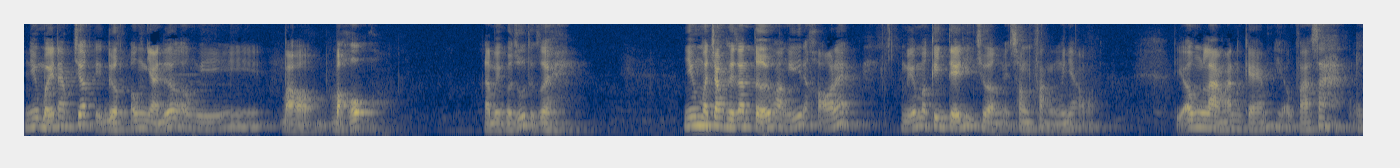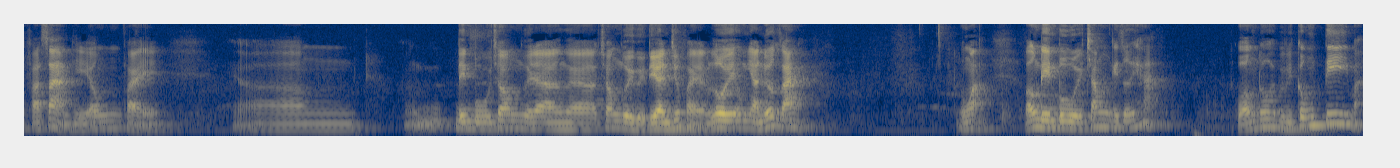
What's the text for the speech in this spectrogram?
như mấy năm trước thì được ông nhà nước ông ấy bảo bảo hộ là mình còn rút được rồi. Nhưng mà trong thời gian tới hoàng nghĩ là khó đấy. Nếu mà kinh tế thị trường lại sòng phẳng với nhau thì ông làm ăn kém thì ông phá sản. Ông phá sản thì ông phải uh, đền bù cho người là cho người gửi tiền chứ phải lôi ông nhà nước ra. Đúng không ạ? Và ông đền bù trong cái giới hạn của ông thôi. Bởi vì công ty mà,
